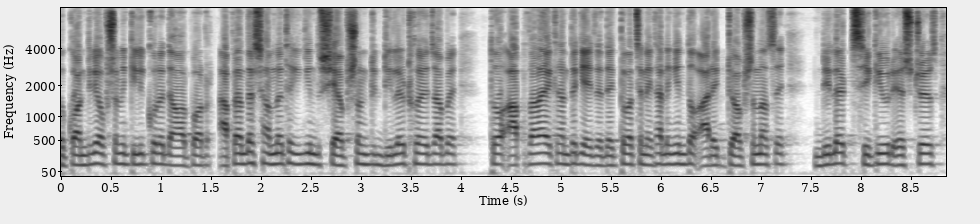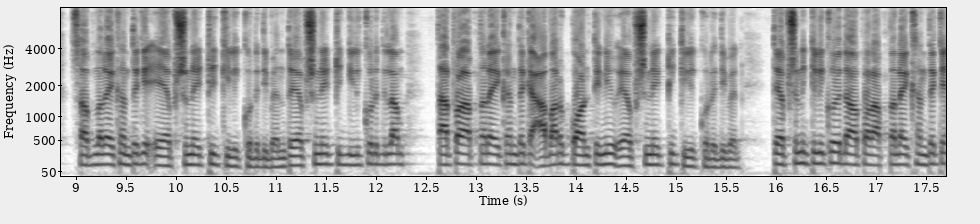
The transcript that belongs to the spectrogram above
তো কন্টিনিউ অপশনে ক্লিক করে দেওয়ার পর আপনাদের সামনে থেকে কিন্তু সেই অপশনটি ডিলেট হয়ে যাবে। তো আপনারা এখান থেকে এই যে দেখতে পাচ্ছেন, এখানে কিন্তু আরেকটি অপশন আছে ডিলেট সিকিউর স্টোরেজ সো আপনারা এখান থেকে এই অপশনে একটি ক্লিক করে দিবেন। তো এই অপশনে একটি ক্লিক করে দিলাম, তারপর আপনারা এখান থেকে আবার কন্টিনিউ এই অপশনে একটি ক্লিক করে দিবেন। তো অপশনে ক্লিক করে দেওয়ার পর আপনারা এখান থেকে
